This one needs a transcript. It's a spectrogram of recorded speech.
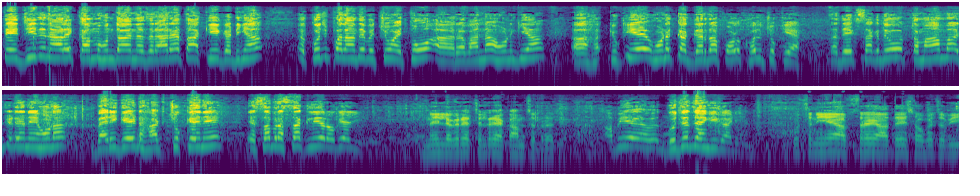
ਤੇਜ਼ੀ ਦੇ ਨਾਲ ਇਹ ਕੰਮ ਹੁੰਦਾ ਨਜ਼ਰ ਆ ਰਿਹਾ ਤਾਂ ਕਿ ਇਹ ਗੱਡੀਆਂ ਅ, ਕੁਝ ਪਲਾਂ ਦੇ ਵਿੱਚੋਂ ਇੱਥੋਂ ਅ, ਰਵਾਨਾ ਹੋਣਗੀਆਂ ਅ, ਕਿਉਂਕਿ ਇਹ ਹੁਣ ਘੱਗਰ ਦਾ ਪੁਲ ਖੁੱਲ ਚੁੱਕਿਆ ਤਾਂ ਦੇਖ ਸਕਦੇ ਹੋ तमाम ਜਿਹੜੇ ਨੇ ਹੁਣ ਬੈਰੀਗੇਡ ਹਟ ਚੁੱਕੇ ਨੇ ਇਹ ਸਭ ਰਸਤਾ ਕਲੀਅਰ ਹੋ ਗਿਆ ਜੀ नहीं लग रहा है चल रहा है काम चल रहा है जी ਅਬ ਇਹ ਗੁਜ਼ਰ जाएंगी गाड़ियां कुछ नहीं है अफसर आदेश हो गए जभी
